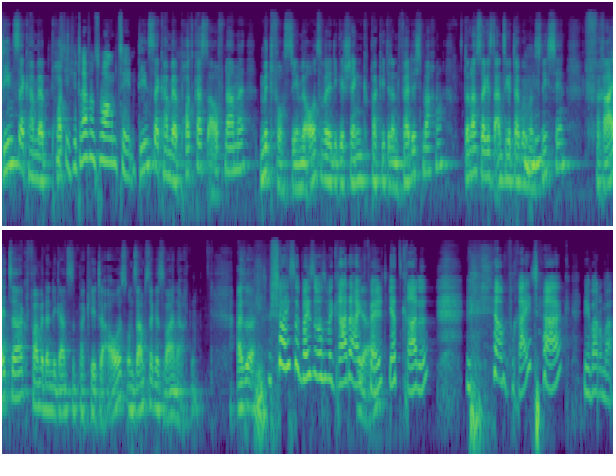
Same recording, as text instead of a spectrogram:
Dienstag haben wir Pod Richtig, wir treffen uns morgen um 10. Dienstag haben wir Podcast-Aufnahme. Mittwoch sehen wir uns, weil wir die Geschenkpakete dann fertig machen. Donnerstag ist der einzige Tag, wo mhm. wir uns mhm. nicht sehen. Freitag fahren wir dann die ganzen Pakete aus und Samstag ist Weihnachten. Also. Scheiße, weißt du, was mir gerade einfällt? Ja. Jetzt gerade. Am Freitag. Nee, warte mal.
